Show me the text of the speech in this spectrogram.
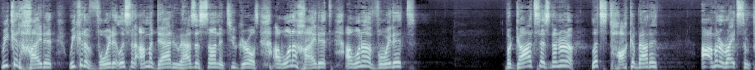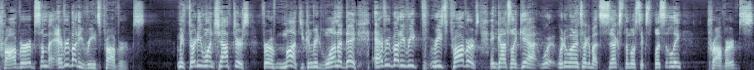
We could hide it. We could avoid it. Listen, I'm a dad who has a son and two girls. I want to hide it. I want to avoid it. But God says, no, no, no. Let's talk about it. I'm going to write some Proverbs. Some, everybody reads Proverbs. I mean, 31 chapters for a month. You can read one a day. Everybody read, reads Proverbs. And God's like, yeah, what do we want to talk about sex the most explicitly? Proverbs.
